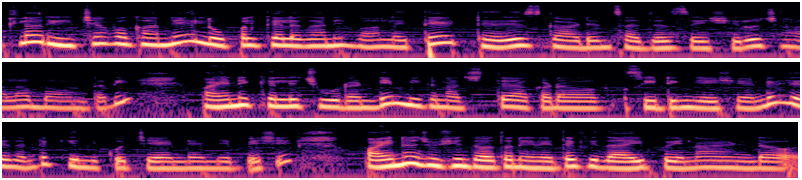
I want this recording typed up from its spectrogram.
అట్లా రీచ్ అవ్వగానే లోపలికి వెళ్ళగానే వాళ్ళైతే టెరెస్ గార్డెన్ సజెస్ట్ చేసిరు చాలా బాగుంటుంది. పైనకి వెళ్ళి చూడండి. మీకు నచ్చితే అక్కడ సీటింగ్ చేసేయండి. లేదంటే కిందికి వచ్చేయండి అని చెప్పేసి పైన చూసిన తర్వాత నేనైతే ఫిదా అయిపోయినా. అండ్ uh,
